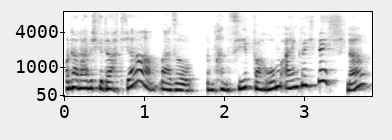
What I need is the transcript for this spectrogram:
Und dann habe ich gedacht, ja, also im Prinzip, warum eigentlich nicht? Ne?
